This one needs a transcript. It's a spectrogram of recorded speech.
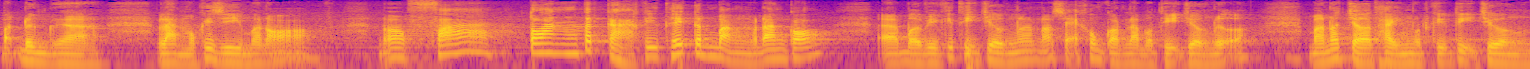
bạn đừng à, làm một cái gì mà nó nó phá toang tất cả cái thế cân bằng mà đang có à, bởi vì cái thị trường nó, nó sẽ không còn là một thị trường nữa mà nó trở thành một cái thị trường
